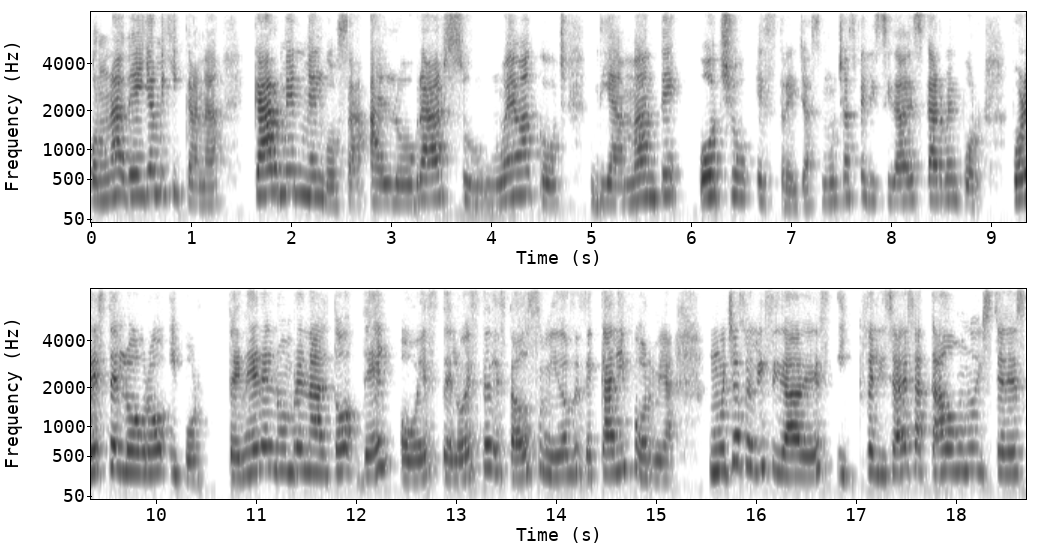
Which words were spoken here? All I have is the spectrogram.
con una bella mexicana, Carmen Melgoza, al lograr su nueva coach Diamante 8 estrellas. Muchas felicidades, Carmen, por, por este logro y por tener el nombre en alto del oeste, del oeste de Estados Unidos, desde California. Muchas felicidades y felicidades a cada uno de ustedes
